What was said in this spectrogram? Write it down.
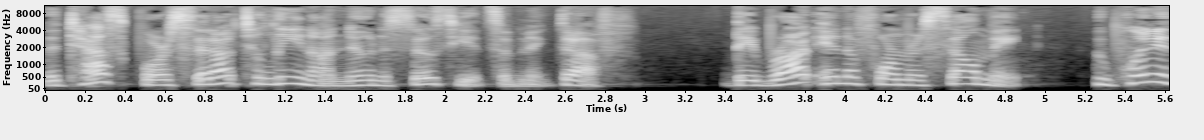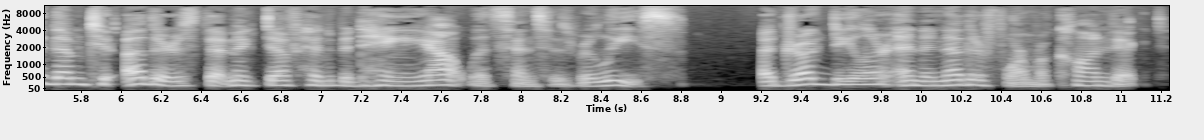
The task force set out to lean on known associates of McDuff. They brought in a former cellmate who pointed them to others that McDuff had been hanging out with since his release a drug dealer and another former convict.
